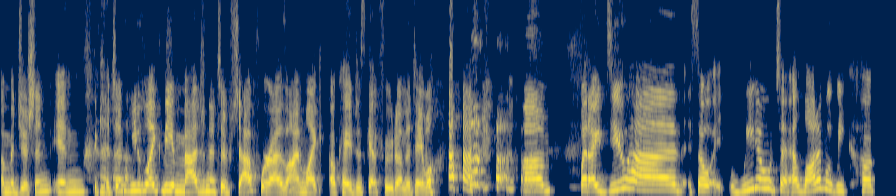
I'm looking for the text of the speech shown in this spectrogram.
a magician in the kitchen. He's like the imaginative chef, whereas I'm like, okay, just get food on the table. um, but I do have so we don't. A lot of what we cook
